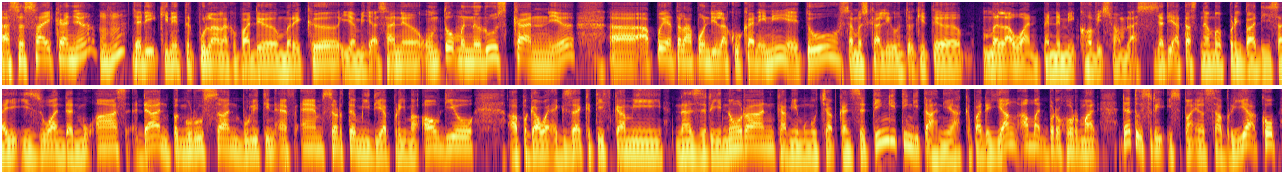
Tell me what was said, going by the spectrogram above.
uh, selesaikannya. Uh-huh. Jadi kini terpulanglah kepada mereka yang bijaksana untuk meneruskan ya uh, apa yang telah pun dilakukan ini iaitu sama sekali untuk kita melawan pandemik COVID-19. Jadi atas nama peribadi saya Izwan dan Muaz dan pengurusan Bulletin FM serta media Prima Audio, uh, pegawai eksekutif kami Nazri Noran, kami mengucapkan setinggi-tinggi tahniah kepada Yang Amat Berhormat Datuk Seri Ismail Sabri Yaakob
